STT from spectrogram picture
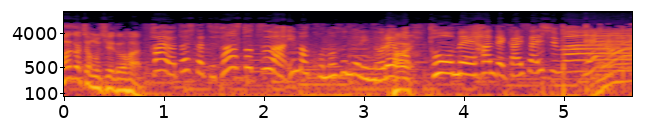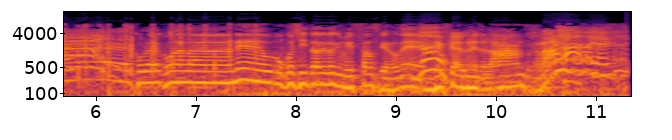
まいかちゃん教えてください。はい、私たちファーストツアー、今この船に乗れをはい透明版で開催します。えーこれ、この間ね、お越しいただいた時も言ってたんですけどね、でっかい船でなんとかな。はい、はい、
